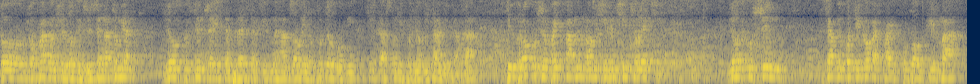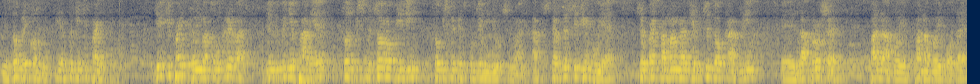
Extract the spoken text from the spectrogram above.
Do, dokładam się do tych życzeń, natomiast w związku z tym, że jestem prezesem firmy handlowej, no trudno było mi kilka słów nie prawda? W tym roku, proszę Państwa, my mamy 70-lecie. W związku z czym chciałbym podziękować Państwu, bo firma jest w dobrej kondycji, a to dzięki Państwu. Dzięki Państwu, nie ma co ukrywać. Gdyby nie Panie, to byśmy co robili, to byśmy te spółdzielnie nie utrzymali. Tak serdecznie dziękuję. Proszę Państwa, mam nadzieję, przy tej okazji e, zaproszę Pana, woje, pana Wojewodę.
